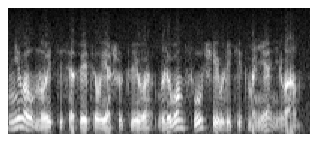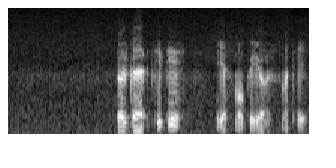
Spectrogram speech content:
«Не волнуйтесь», — ответил я шутливо. «В любом случае влетит мне, а не вам». Только теперь я смог ее рассмотреть.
